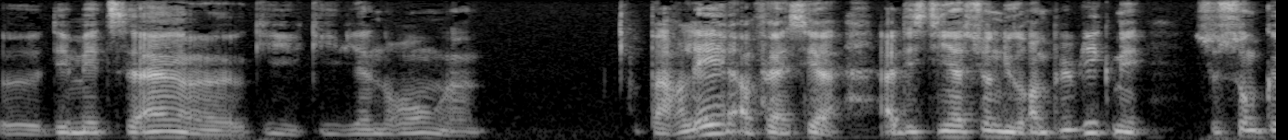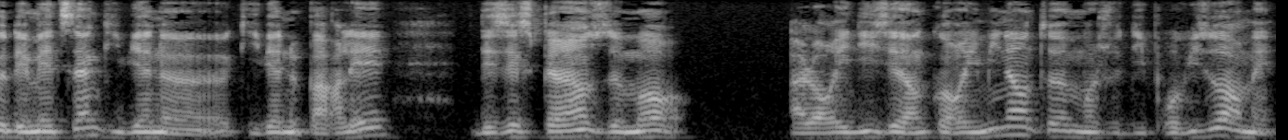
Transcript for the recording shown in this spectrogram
des médecins qui, qui, viendront parler. Enfin, c'est à, à, destination du grand public, mais ce sont que des médecins qui viennent, qui viennent parler des expériences de mort alors ils disent encore imminente, hein, moi je dis provisoire, mais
